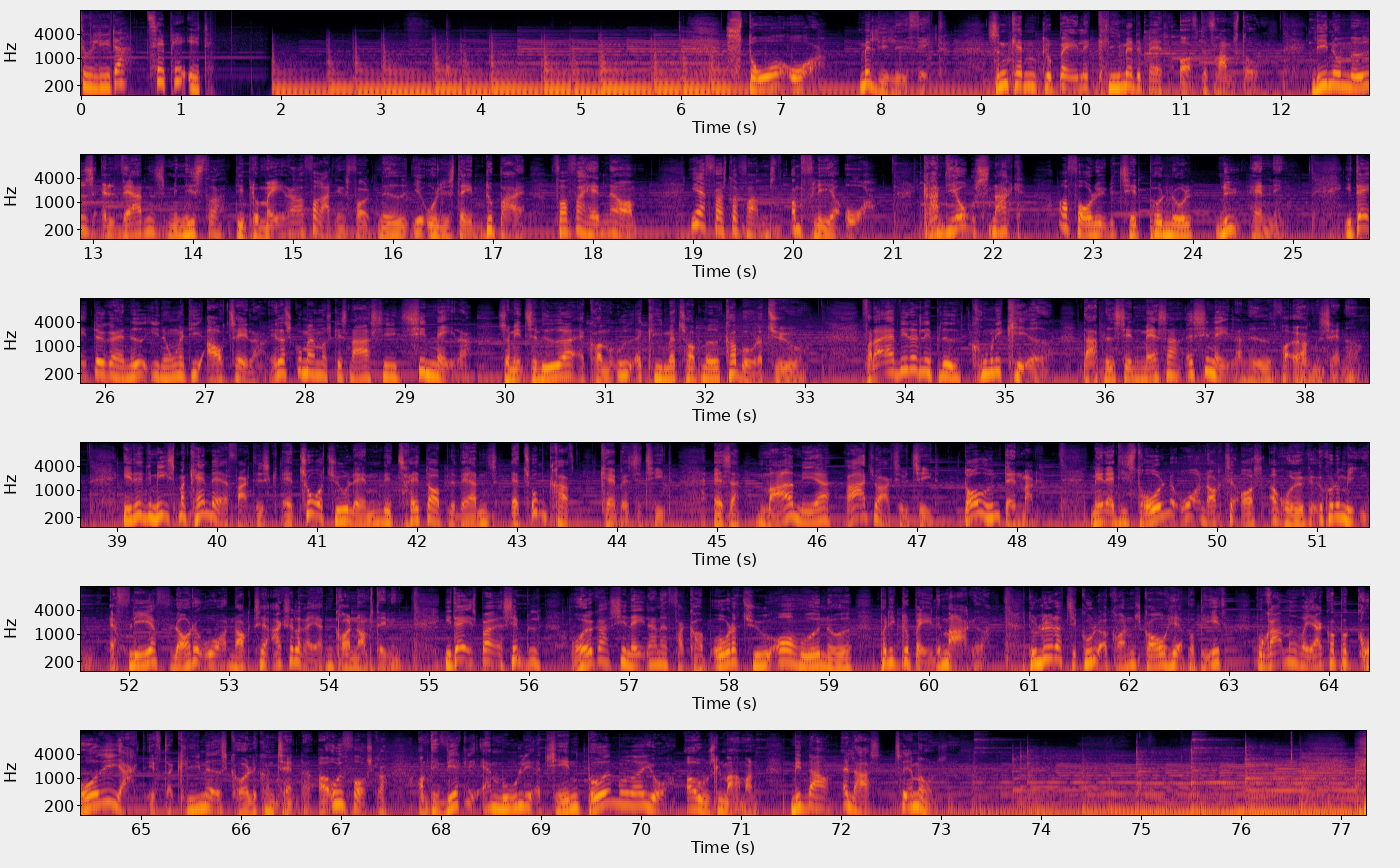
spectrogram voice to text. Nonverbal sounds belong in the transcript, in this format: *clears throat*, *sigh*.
Du lytter til P1. Store ord med lille effekt. Sådan kan den globale klimadebat ofte fremstå. Lige nu mødes alverdens ministre, diplomater og forretningsfolk nede i oliestaten Dubai for at forhandle om, ja først og fremmest om flere ord. Grandios snak og forløbet tæt på nul ny handling. I dag dykker jeg ned i nogle af de aftaler, eller skulle man måske snarere sige signaler, som indtil videre er kommet ud af klimatopmødet COP28. For der er vidderligt blevet kommunikeret. Der er blevet sendt masser af signaler nede fra ørkensandet. Et af de mest markante er faktisk, at 22 lande vil tredoble verdens atomkraftkapacitet. Altså meget mere radioaktivitet, dog uden Danmark. Men er de strålende ord nok til os at rykke økonomien? Er flere flotte ord nok til at accelerere den grønne omstilling? I dag spørger jeg simpelt, rykker signalerne fra COP28 overhovedet noget på de globale markeder? Du lytter til Guld og Grønne Skove her på P1, programmet, hvor jeg går på grådig jagt efter klimaets kolde kontanter og udforsker, om det virkelig er muligt at tjene både moder jord og uselmarmeren. Mit navn er Lars Trier Mogensen.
